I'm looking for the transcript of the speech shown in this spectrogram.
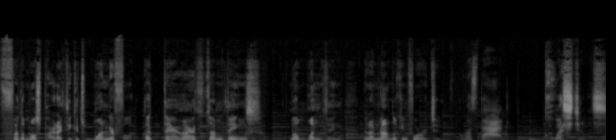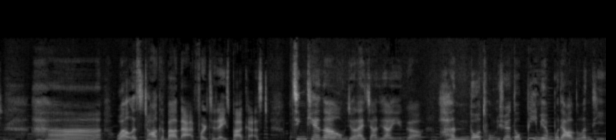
For the most part, I think it's wonderful, but there are some things, well, one thing, that I'm not looking forward to What's that? Questions. Ah, well, let's talk about that for today's podcast. 今天呢，我们就来讲讲一个很多同学都避免不了的问题，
